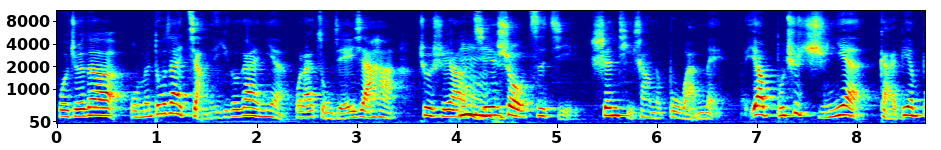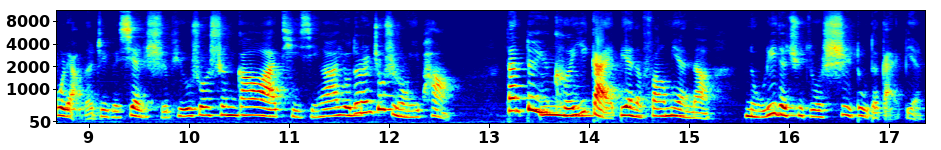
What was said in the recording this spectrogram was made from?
我觉得我们都在讲的一个概念，我来总结一下哈，就是要接受自己身体上的不完美，要不去执念改变不了的这个现实，比如说身高啊、体型啊，有的人就是容易胖，但对于可以改变的方面呢？努力的去做适度的改变。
